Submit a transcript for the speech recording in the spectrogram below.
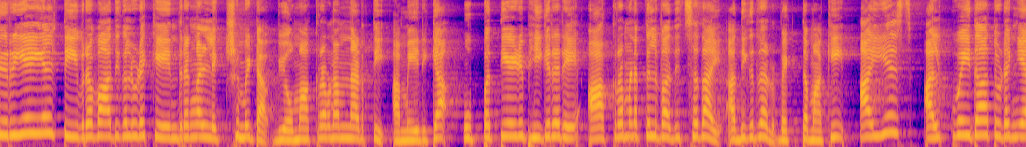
സിറിയയിൽ തീവ്രവാദികളുടെ കേന്ദ്രങ്ങൾ ലക്ഷ്യമിട്ട് വ്യോമാക്രമണം നടത്തി അമേരിക്ക മുപ്പത്തിയേഴ് ഭീകരരെ ആക്രമണത്തിൽ വധിച്ചതായി അധികൃതർ വ്യക്തമാക്കി. ഐ എസ് അൽക്വയ്ദ തുടങ്ങിയ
